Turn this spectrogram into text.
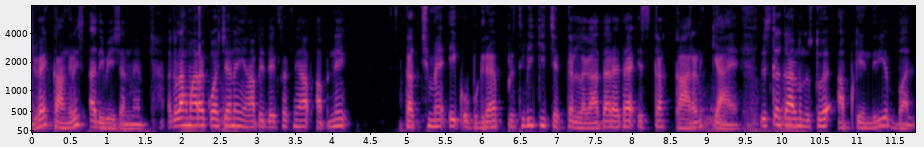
जो है कांग्रेस अधिवेशन में। अगला हमारा क्वेश्चन है, यहाँ पे देख सकते हैं आप, अपने कक्ष में एक उपग्रह पृथ्वी की चक्कर लगाता रहता है, इसका कारण क्या है? तो इसका कारण दोस्तों है अपकेंद्रीय बल।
